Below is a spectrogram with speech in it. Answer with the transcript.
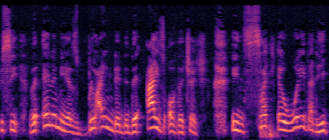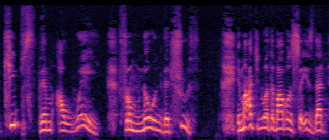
You see, the enemy has blinded the eyes of the church in such a way that he keeps them away from knowing the truth. Imagine what the Bible says that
